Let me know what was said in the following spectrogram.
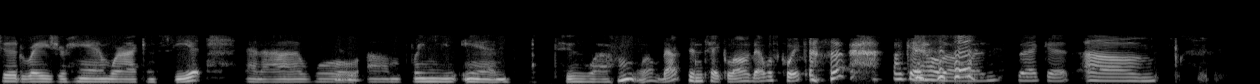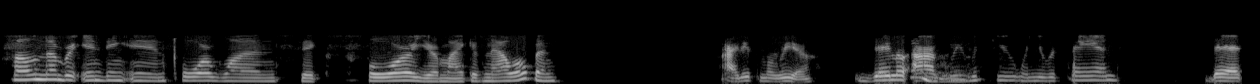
should raise your hand where I can see it, and I will um, bring you in to. Uh, hmm, well, that didn't take long. That was quick. okay, hold on one second. Um, phone number ending in four one six four. Your mic is now open. Hi, this is Maria. Jaalah, I Hmm. agree with you when you were saying that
